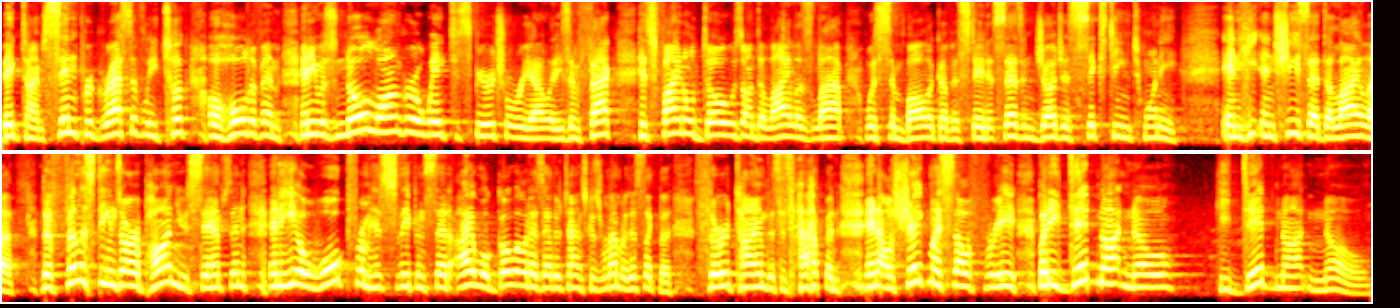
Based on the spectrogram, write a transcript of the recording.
big time. Sin progressively took a hold of him, and he was no longer awake to spiritual realities. In fact, his final doze on Delilah's lap was symbolic of his state. It says in Judges 16:20, and he and she said, Delilah, the Philistines are upon you, Samson. And he awoke from his sleep and said, I will go out as other times. Because remember, this is like the third time this has happened, and I'll shake myself free. But he did not know, he did not know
